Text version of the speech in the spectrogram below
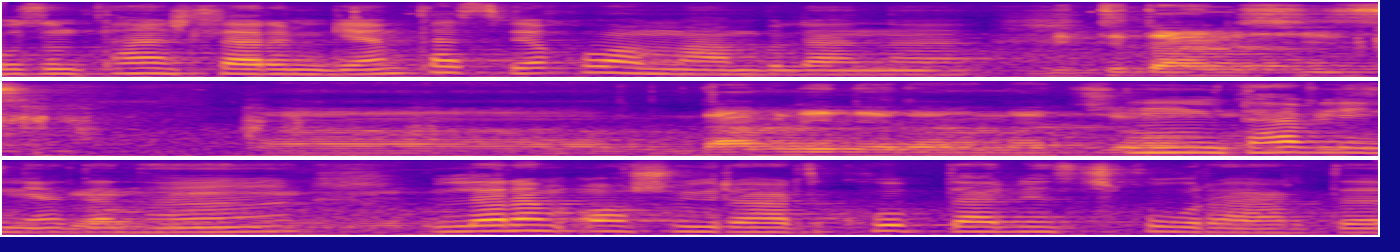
O'zim tanishlarimga ham tavsiya qilaman bularni. Bitta tanishingiz давлениyadan natija давлениyadan ha. ular ham oshib yurardi ko'p давленияsi chiqaverardi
